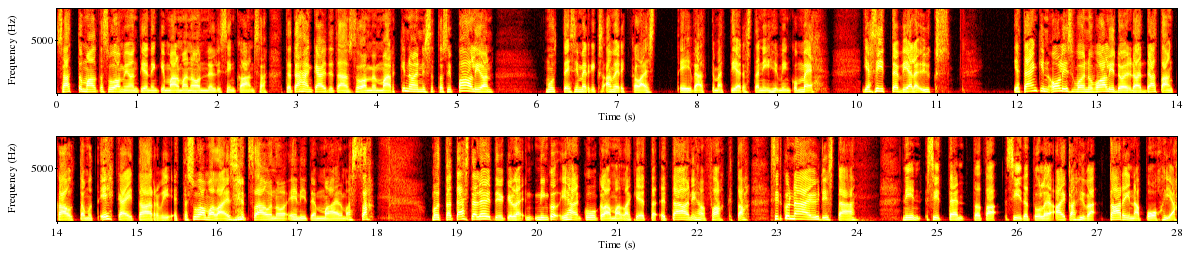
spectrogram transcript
sattumalta Suomi on tietenkin maailman onnellisin kansa. Tätähän käytetään Suomen markkinoinnissa tosi paljon, mutta esimerkiksi amerikkalaiset ei välttämättä tiedä sitä niin hyvin kuin me. Ja sitten vielä yksi. Ja tämänkin olisi voinut validoida datan kautta, mutta ehkä ei tarvi, että suomalaiset saunoo eniten maailmassa. Mutta tästä löytyy kyllä niin ihan googlaamallakin, että, että tämä on ihan fakta. Sitten kun nämä yhdistää, niin sitten tota, siitä tulee aika hyvä tarinapohja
